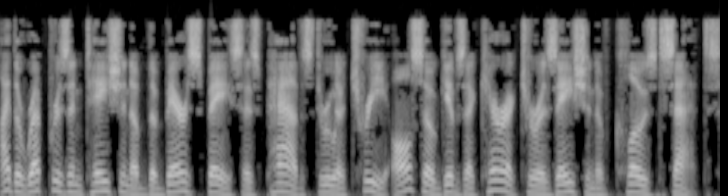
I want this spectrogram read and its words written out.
i the representation of the Baire space as paths through a tree also gives a characterization of closed sets.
